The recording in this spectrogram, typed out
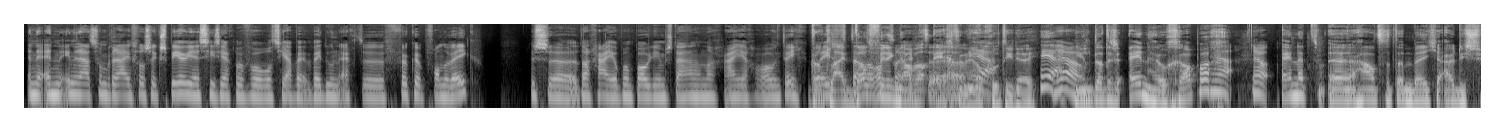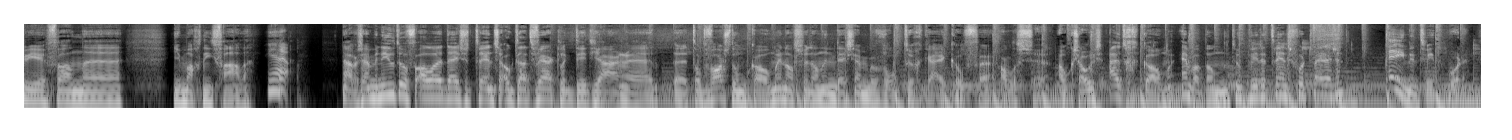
en inderdaad, zo'n bedrijf als Experience die zegt bijvoorbeeld: ja, wij, wij doen echt de fuck-up van de week. Dus uh, dan ga je op een podium staan en dan ga je gewoon tegen Dat, lijkt, dat vind ik nou wel echt een heel goed idee. Ja. Dat is en heel grappig. Ja. En het uh, haalt het een beetje uit die sfeer van uh, je mag niet falen. Ja. Nou, we zijn benieuwd of alle deze trends ook daadwerkelijk dit jaar uh, uh, tot wasdom komen. En als we dan in december bijvoorbeeld terugkijken of uh, alles ook zo is uitgekomen. En wat dan natuurlijk weer de trends voor 2021 worden. In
